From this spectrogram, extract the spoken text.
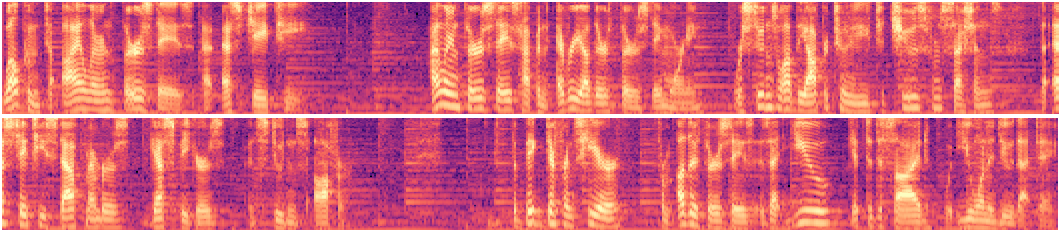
Welcome to iLearn Thursdays at SJT. iLearn Thursdays happen every other Thursday morning, where students will have the opportunity to choose from sessions that SJT staff members, guest speakers, and students offer. The big difference here from other Thursdays is that you get to decide what you want to do that day.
